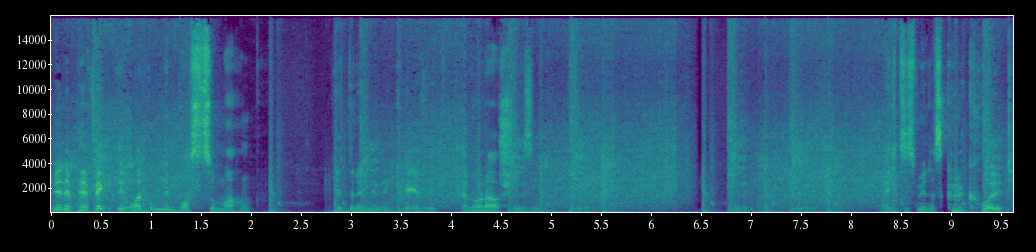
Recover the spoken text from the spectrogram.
Wäre der perfekte Ort, um den Boss zu machen. Hier drin in den Käfig. Einfach rausschießen. Vielleicht ist mir das Glück hold.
